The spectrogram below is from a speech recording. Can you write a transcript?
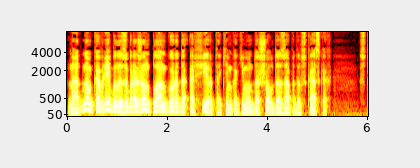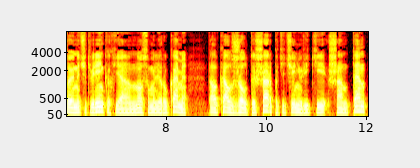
На одном ковре был изображен план города Афир, таким, каким он дошел до запада в сказках. Стоя на четвереньках, я носом или руками толкал желтый шар по течению реки Шантен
